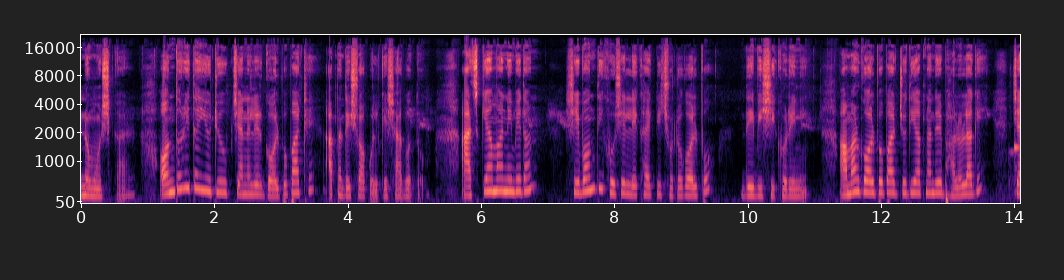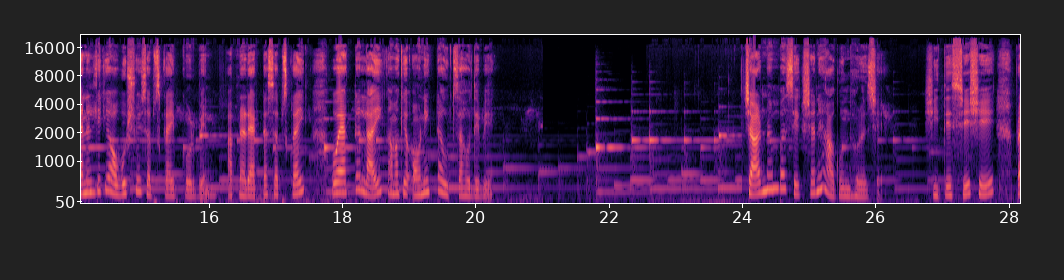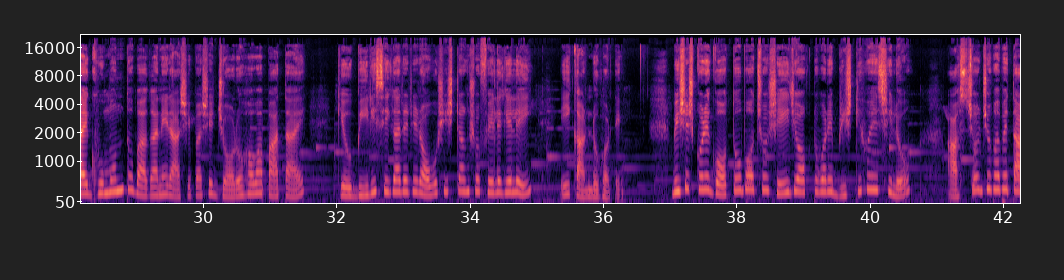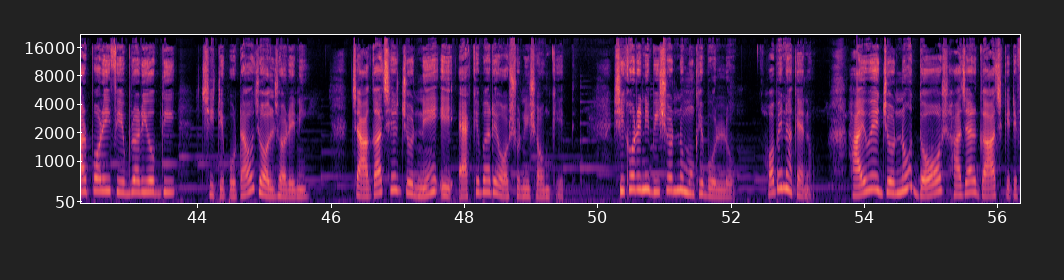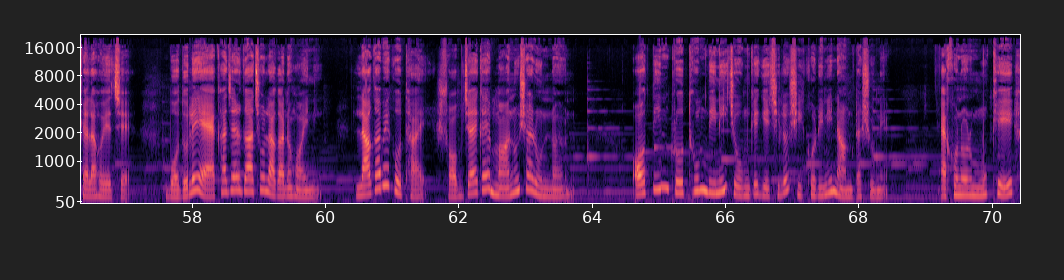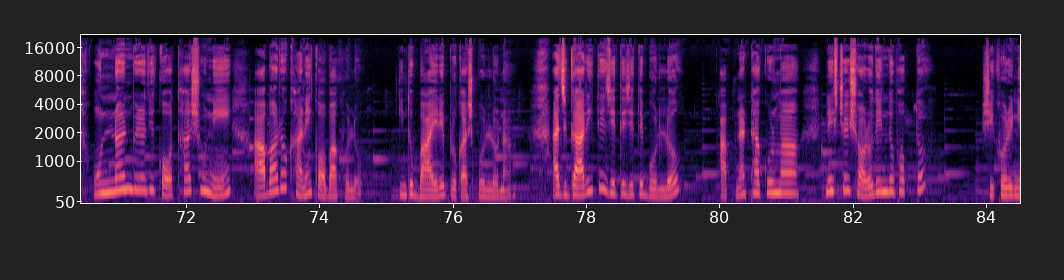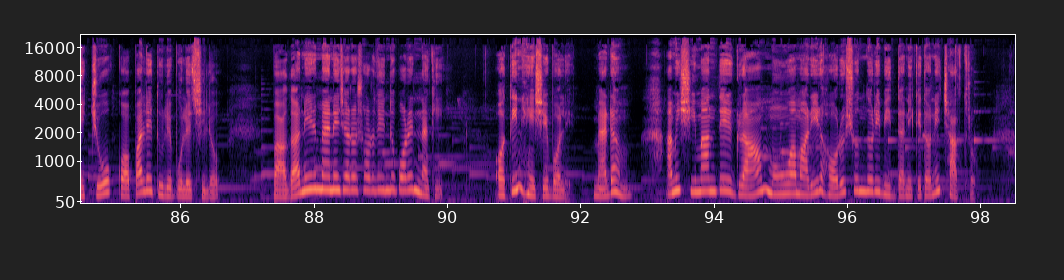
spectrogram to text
নমস্কার। অন্তরিতা ইউটিউব চ্যানেলের গল্প পাঠে আপনাদের সকলকে স্বাগত। আজকে আমার নিবেদন, সেবন্তী ঘোষের লেখা একটি ছোট গল্প, দেবী শিখরিণী। আমার গল্প পাঠ যদি আপনাদের ভালো লাগে, চ্যানেলটিকে অবশ্যই সাবস্ক্রাইব করবেন। আপনার একটা সাবস্ক্রাইব ও একটা লাইক আমাকে অনেকটা উৎসাহ দেবে। চার নাম্বার সেকশানে আগুন ধরেছে। শীতের শেষে প্রায় ঘুমন্ত বাগানের আশেপাশে জড়ো হওয়া পাতায় কেউ বিড়ি সিগারেটের অবশিষ্টাংশ ফেলে গেলেই এই কাণ্ড ঘটে। বিশেষ করে গত বছর সেই যে অক্টোবরে বৃষ্টি হয়েছিল, আশ্চর্যভাবে তারপরেই ফেব্রুয়ারি অবধি ছিটে পোটাও জল ঝরেনি। চা গাছের জন্যে এ একেবারে অশনি সংকেত। শিখরিণী বিষণ্ণ মুখে বলল, হবে না কেন? হাইওয়ের জন্য দশ হাজার গাছ কেটে ফেলা হয়েছে। বদলে এক হাজার গাছও লাগানো হয়নি। লাগাবে কোথায়? সব জায়গায় মানুষ আর উন্নয়ন। অতীন প্রথম দিনই চমকে গেছিল শিখরিণী নামটা শুনে। এখন ওর মুখে উন্নয়ন বিরোধী কথা শুনে আবারও খানিক অবাক হলো, কিন্তু বাইরে প্রকাশ করল না। আজ গাড়িতে যেতে যেতে বলল, আপনার ঠাকুরমা, নিশ্চয়ই শরদিন্দু ভক্ত? শিখরিণী চোখ কপালে তুলে বলেছিল, বাগানের ম্যানেজারও শরদিন্দু পড়েন নাকি? অতীন হেসে বলে, ম্যাডাম, আমি সীমান্তের গ্রাম মৌয়ামারির হরসুন্দরী বিদ্যানিকেতনের ছাত্র।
